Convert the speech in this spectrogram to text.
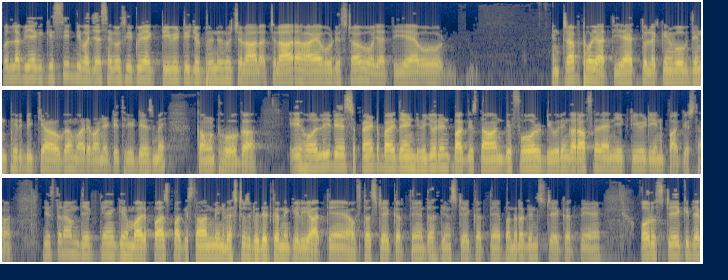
مطلب یہ ہے کہ کسی بھی وجہ سے اگر اس کی کوئی ایکٹیویٹی جو بزنس وہ چلا چلا رہا ہے وہ ڈسٹرب ہو جاتی ہے، وہ انٹرپٹ ہو جاتی ہے، تو لیکن وہ دن پھر بھی کیا ہوگا؟ ہمارے ون ایٹی تھری ڈیز میں کاؤنٹ ہوگا۔ A holiday spend by the individual in Pakistan before during or after any activity in Pakistan جس طرح ہم دیکھتے ہیں کہ ہمارے پاس پاکستان میں انویسٹرز وزٹ کرنے کے لیے آتے ہیں، ہفتہ اسٹے کرتے ہیں، دس دن اسٹے کرتے ہیں، پندرہ دن اسٹے کرتے ہیں اور اس اسٹے کے جب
